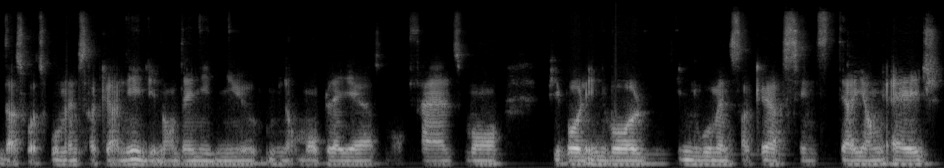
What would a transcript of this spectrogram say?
that's what women's soccer need you know they need new you know more players more fans more people involved in women's soccer since their young age.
